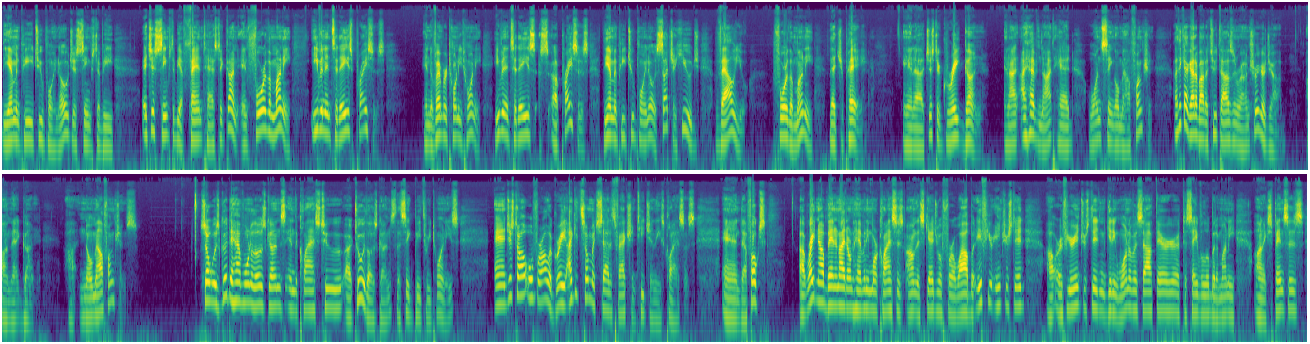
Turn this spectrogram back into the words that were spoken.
The M&P 2.0 just seems to be it just seems to be a fantastic gun. And for the money, even in today's prices, in November 2020, even in today's uh, prices, the M&P 2.0 is such a huge value for the money that you pay. And uh, just a great gun. And I, I have not had one single malfunction. I think I got about a 2,000 round trigger job on that gun. Uh, no malfunctions. So it was good to have one of those guns in the class two, uh, two of those guns, the SIG P320s, and just all, overall a great. I get so much satisfaction teaching these classes, and uh, folks. Uh, right now, Ben and I don't have any more classes on the schedule for a while, but if you're interested, uh, or if you're interested in getting one of us out there to save a little bit of money on expenses,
